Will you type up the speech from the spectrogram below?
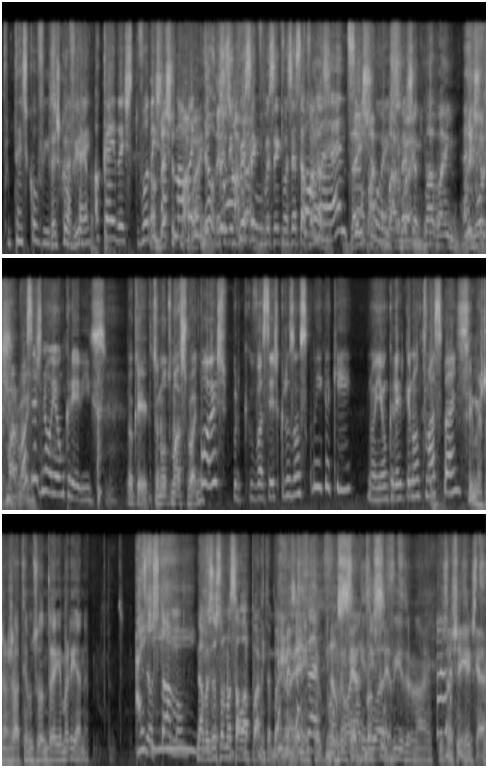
Porque tens que ouvir. Tens que ouvir. ok? Ok, deixa, vou deixar deixa tomar tomar banho. banho. Não, Deixa eu pensei, pensei que fosse essa Toma frase. antes Deixa depois? tomar Deixa banho. tomar banho. Deixa tomar banho. Vocês não iam querer isso. O quê? Que tu não tomasses banho? Pois, porque vocês cruzam-se comigo aqui. Não iam querer que eu não tomasse banho. Sim, mas nós já temos o André e a Mariana. Mas eles tomam. Não, mas eu estou numa sala à parte também, não é? Sim, Não que- não, se é que existe não o vidro, não é? Que Não chega existe- cá.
